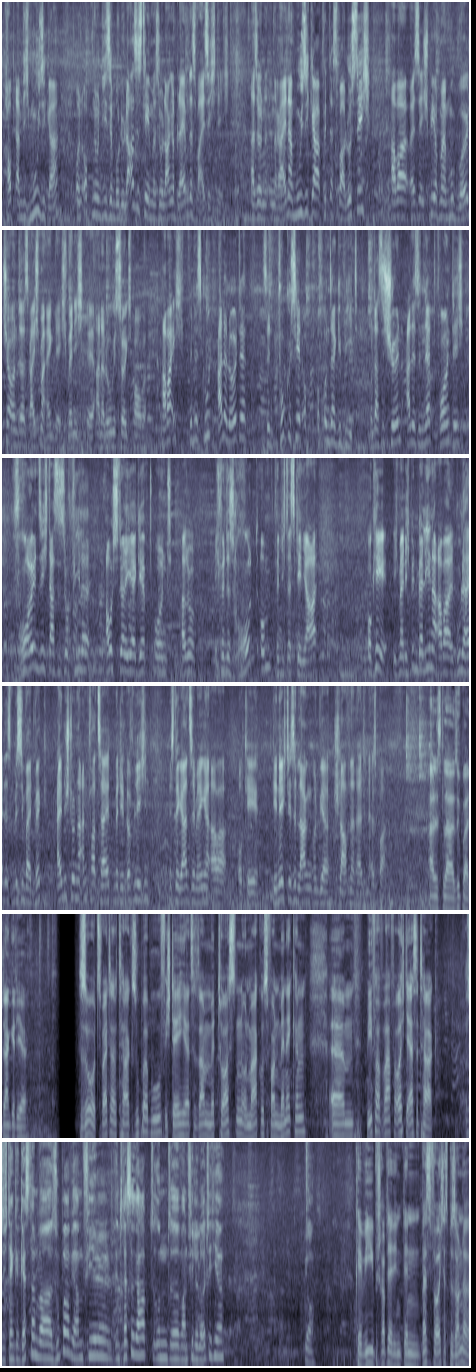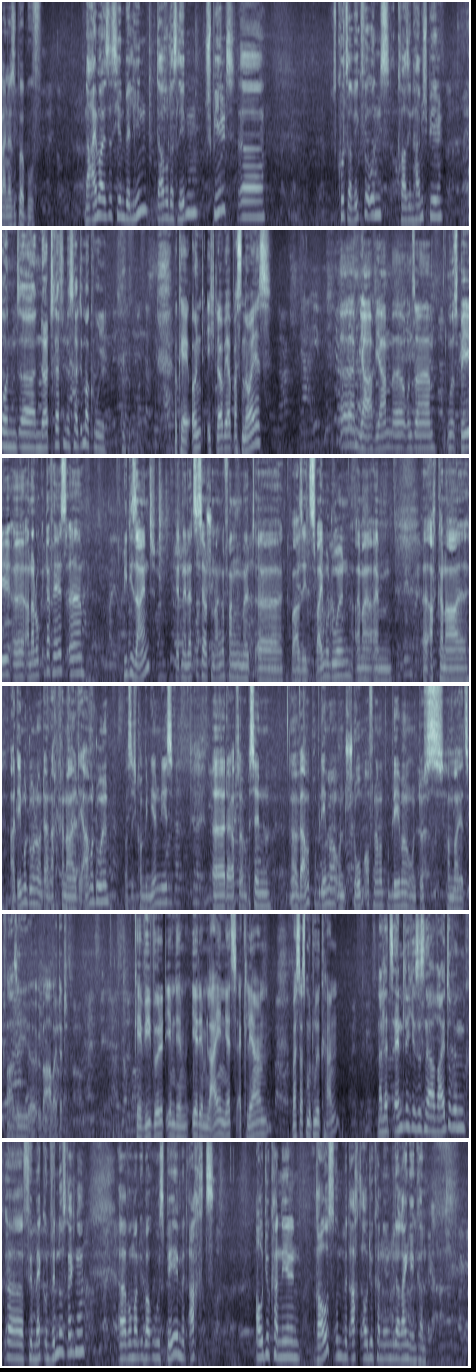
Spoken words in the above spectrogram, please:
hauptamtlich Musiker und ob nun diese Modularsysteme so lange bleiben, das weiß ich nicht. Also ein, ein reiner Musiker findet das zwar lustig, aber weißt du, ich spiele auf meinem Moog Voyager und das reicht mir eigentlich, wenn ich äh, analoges Zeugs brauche. Aber ich finde es gut, alle Leute sind fokussiert auf, auf unser Gebiet. Und das ist schön, alle sind nett, freundlich, freuen sich, dass es so viele Aussteller hier gibt. Und also ich finde es rundum, finde ich das genial. Okay, ich meine, ich bin Berliner, aber Wuhleheit ist ein bisschen weit weg. Eine Stunde Anfahrtzeit mit den Öffentlichen ist eine ganze Menge, aber okay. Die Nächte sind lang und wir schlafen dann halt in der S-Bahn. Alles klar, super, danke dir. So, zweiter Tag Superbooth. Ich stehe hier zusammen mit Thorsten und Markus von Mannequin. Ähm, wie war für euch der erste Tag? Also ich denke, gestern war super. Wir haben viel Interesse gehabt und äh, waren viele Leute hier. Ja, Okay, wie beschreibt ihr den, den, was ist für euch das Besondere an der Superbooth? Na, einmal ist es hier in Berlin, da wo das Leben spielt. Äh, ist kurzer Weg für uns, quasi ein Heimspiel. Und äh, Nerd-Treffen ist halt immer cool. Okay, und ich glaube, ihr habt was Neues. Ähm, ja, wir haben äh, unser USB-Analog-Interface äh, redesigned. Wir hatten ja letztes Jahr schon angefangen mit äh, quasi zwei Modulen. Einmal einem äh, 8-Kanal AD-Modul und ein 8-Kanal DA-Modul, was sich kombinieren ließ. Äh, da gab es ein bisschen äh, Wärmeprobleme und Stromaufnahmeprobleme und das haben wir jetzt quasi äh, überarbeitet. Okay, wie würdet ihr dem, ihr dem Laien jetzt erklären, was das Modul kann? Na, letztendlich ist es eine Erweiterung äh, für Mac- und Windows-Rechner, äh, wo man über USB mit acht Audiokanälen raus und mit acht Audiokanälen wieder reingehen kann.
